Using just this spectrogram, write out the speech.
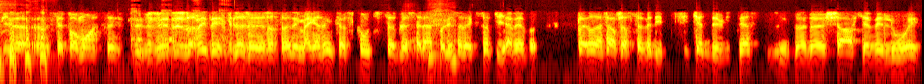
Puis là, euh, c'était pas moi, tu sais. Puis là, je recevais des magazines Costco, tout ça. Puis là, la police avec ça. Puis il y avait plein d'autres affaires. Je recevais des tickets de vitesse d'un char qui avait loué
